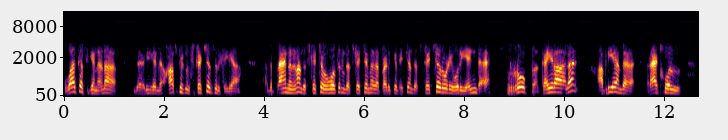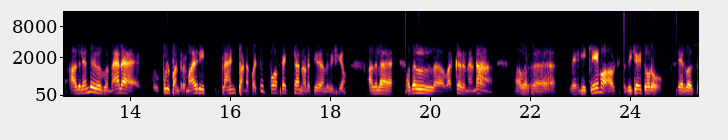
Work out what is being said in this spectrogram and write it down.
ஒர்க்கர்ஸ்க்கு என்னன்னா இந்த நீங்க ஹாஸ்பிட்டல் ஸ்ட்ரெச்சர்ஸ் இருக்கு இல்லையா? அந்த பிளான் என்னன்னா அந்த ஸ்ட்ரெச்சர் ஒவ்வொருத்தரும் இந்த ஸ்ட்ரெச்சர் மேல படுக்க வச்சு அந்த ஸ்ட்ரெச்சருடைய ஒரு எண்டை ரோப் கயிறால அப்படியே அந்த ரேட் ஹோல் அதுல இருந்து மேல புல் பண்ற மாதிரி பிளான் பண்ணப்பட்டு பர்ஃபெக்டா நடத்திய அந்த விஷயம். அதுல முதல் ஒர்க்கர் என்னன்னா அவர் he came out விஜய் தோரோ தேர் வாஸ்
